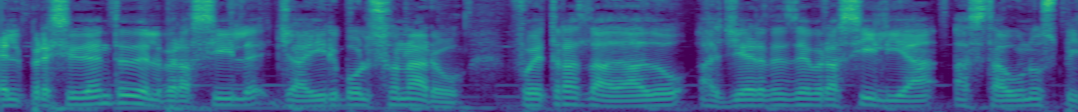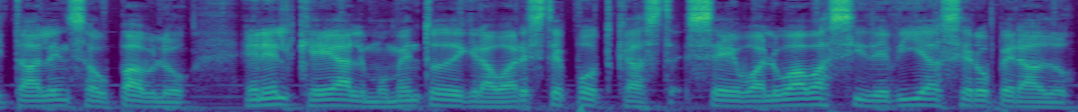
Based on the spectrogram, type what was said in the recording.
El presidente del Brasil, Jair Bolsonaro, fue trasladado ayer desde Brasilia hasta un hospital en Sao Paulo, en el que al momento de grabar este podcast se evaluaba si debía ser operado.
